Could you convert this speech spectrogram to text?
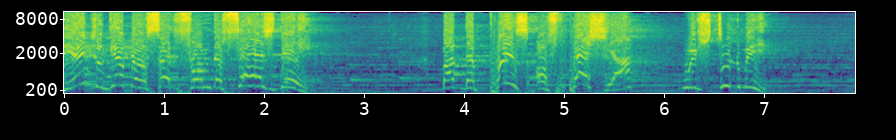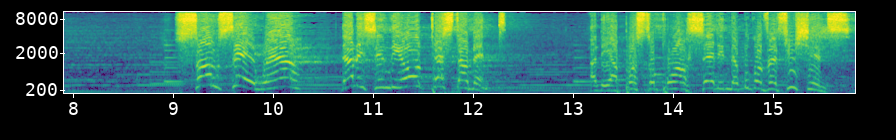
the angel gabriel said from the first day but the prince of persia withstood me. Some say, well, that is in the Old Testament. And the Apostle Paul said in the book of Ephesians,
